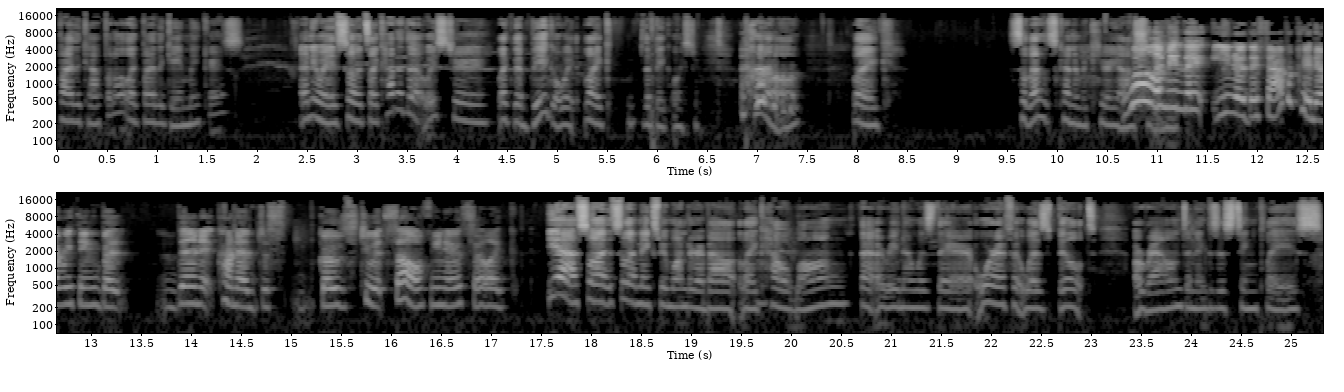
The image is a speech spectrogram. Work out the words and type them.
by the Capitol, like by the game makers? Anyway, so it's like, how did that oyster, like the big, oy- like the big oyster pearl, like? So that's kind of a curiosity. Well, I mean, they you know they fabricate everything, but then it kind of just goes to itself, you know. So like, Yeah, so I, so that makes me wonder about like how long that arena was there, or if it was built around an existing place.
